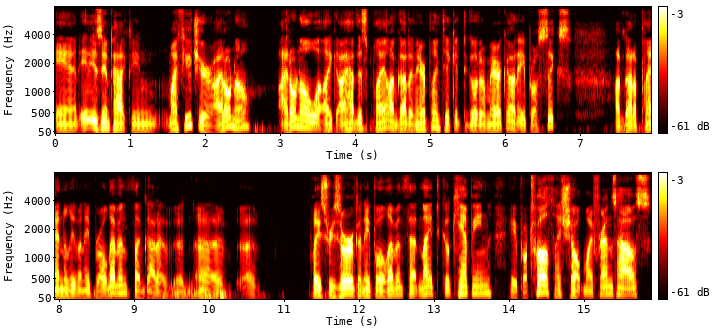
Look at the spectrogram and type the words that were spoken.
And it is impacting my future. I don't know. I don't know what, like, I have this plan. I've got an airplane ticket to go to America on April 6th. I've got a plan to leave on April 11th. I've got a, a, a, a place reserved on April 11th that night to go camping. April 12th, I show up at my friend's house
